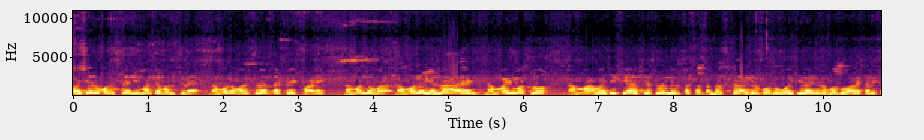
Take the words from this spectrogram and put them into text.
ವೈದ್ಯರು ಮನುಷ್ಯರೇ ನಿಮ್ಮಂತೆ ಮನುಷ್ಯರೇ ನಮ್ಮನ್ನು ಮನುಷ್ಯರಂತ ಟ್ರೀಟ್ ಮಾಡಿ. ನಮ್ಮನ್ನು ನಮ್ಮನ್ನು ಎಲ್ಲ ಹೆಣ್- ನಮ್ಮ ಹೆಣ್ಮಕ್ಳು ನಮ್ಮ ವೈದ್ಯಕೀಯ ಕ್ಷೇತ್ರದಲ್ಲಿ ಇರ್ತಕ್ಕಂಥ ನರ್ಸ್ಗಳಾಗಿರ್ಬೋದು, ವೈದ್ಯರಾಗಿರ್ಬೋದು, ಅರೆಕಾಲಿಕ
